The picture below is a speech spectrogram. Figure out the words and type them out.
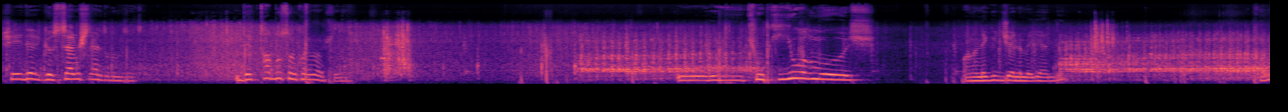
Şeyde göstermişlerdi bunu zaten. Dep tablosunu koymamışlar. Oy çok iyi olmuş. Bana ne güncelleme geldi. Tamam.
